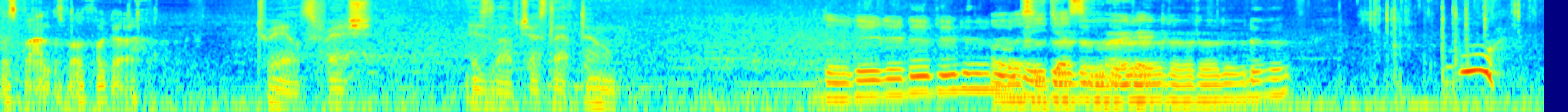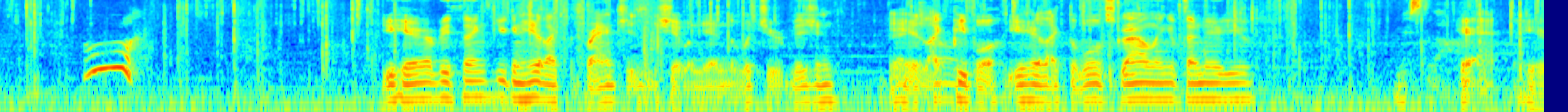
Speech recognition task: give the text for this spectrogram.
Let's find this motherfucker. Trail's fresh. His love just left home. Or was he just murdered? You hear everything? You can hear like the branches and shit when you're in the Witcher vision. You hear like people. You hear like the wolves growling if they're near you. Mislav. Here, ant. Hear.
